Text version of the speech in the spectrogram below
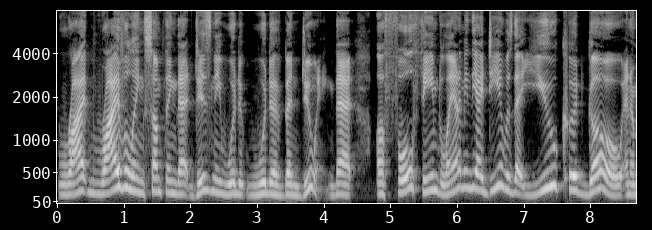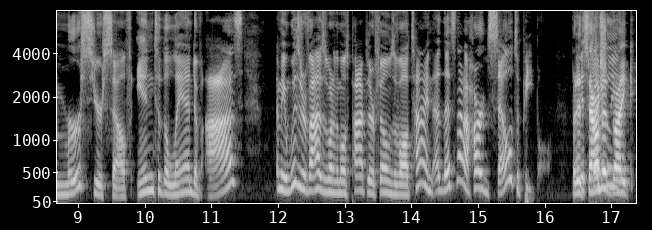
ri- rivaling something that Disney would would have been doing. That a full themed land. I mean the idea was that you could go and immerse yourself into the land of Oz. I mean Wizard of Oz is one of the most popular films of all time. Uh, That's not a hard sell to people. But it sounded like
